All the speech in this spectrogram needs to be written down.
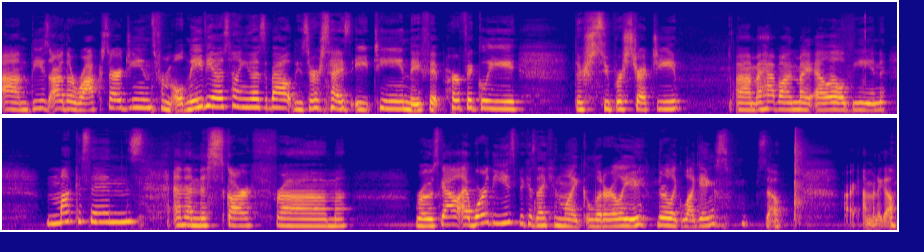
Um, these are the Rockstar jeans from Old Navy I was telling you guys about. These are size 18. They fit perfectly. They're super stretchy. Um, I have on my LL Bean moccasins and then this scarf from Rose Gal. I wore these because I can like literally, they're like leggings. So, all right, I'm gonna go.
